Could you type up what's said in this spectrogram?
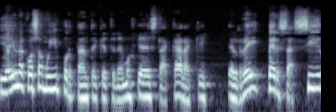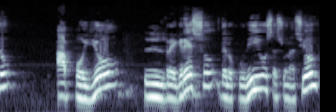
Y hay una cosa muy importante que tenemos que destacar aquí. El rey persa Ciro apoyó el regreso de los judíos a su nación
